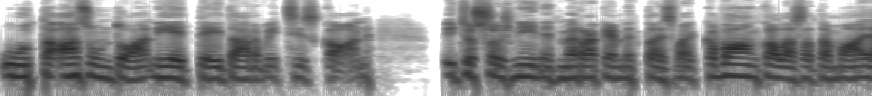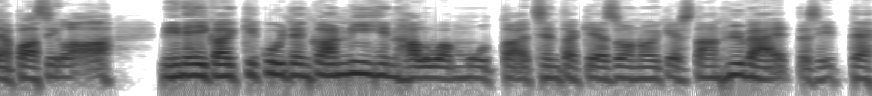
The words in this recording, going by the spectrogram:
uutta asuntoa, niin ettei tarvitsiskaan että jos olisi niin, että me rakennettaisiin vaikka vaan Kalasatamaa ja Pasilaa, niin ei kaikki kuitenkaan niihin halua muuttaa, että sen takia se on oikeastaan hyvä, että sitten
